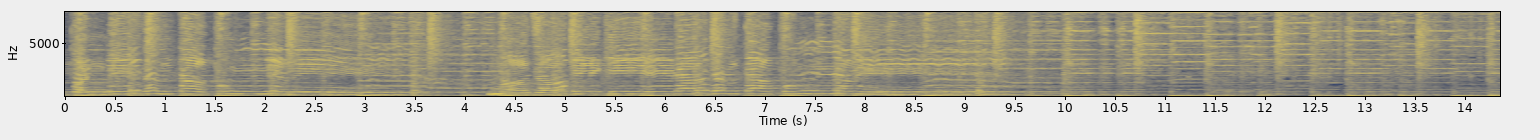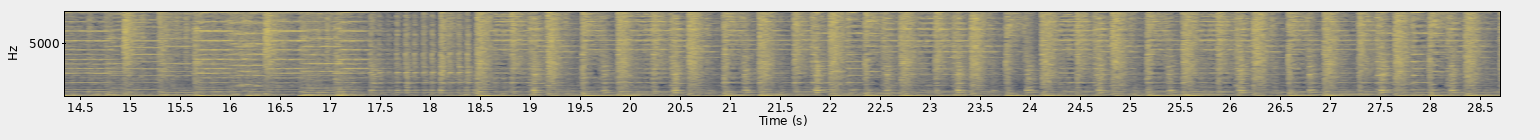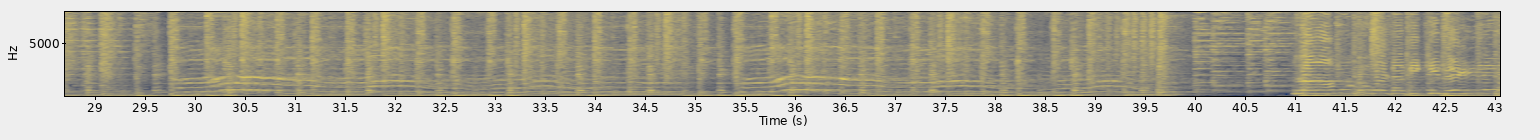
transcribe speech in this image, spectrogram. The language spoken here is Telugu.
పండేదంతా పుణ్యమే. మా జాబిలికి ఏడాదంతా పుణ్యమే. అడవికి వెళ్ళే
